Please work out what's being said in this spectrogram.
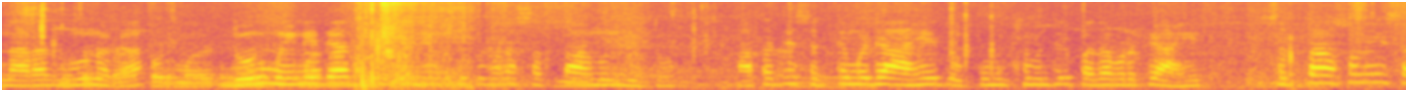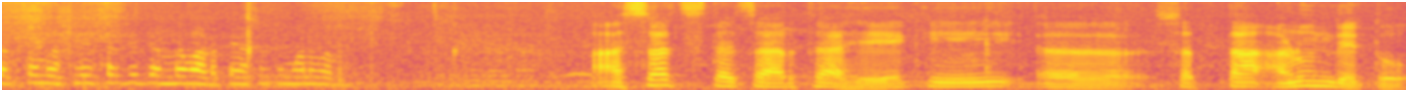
नाराज होऊ नका. दोन महिने त्या दोन महिन्यामध्ये तुम्हाला सत्ता आणून देतो. आता ते सत्तेमध्ये आहेत उपमुख्यमंत्री पदावरती आहेत. सत्ता असूनही सत्ता नसल्यासारखं त्यांना वाटतंय असं तुम्हाला वाटतं? असाच त्याचा अर्थ आहे की सत्ता आणून देतो.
